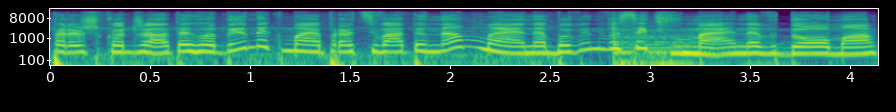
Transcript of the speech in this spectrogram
перешкоджати. Годинник має працювати на мене, бо він висить в мене вдома.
